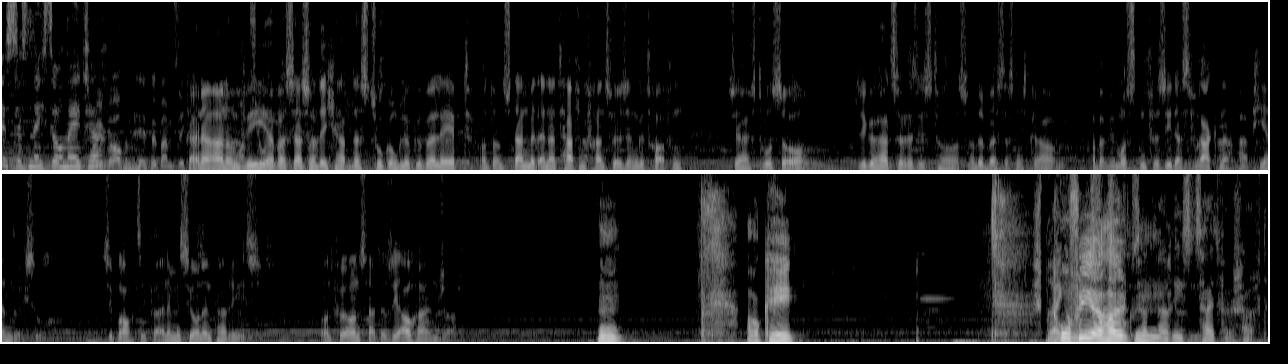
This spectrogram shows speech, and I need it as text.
Ist es nicht so, Major? Wir brauchen Hilfe beim Sichern. Keine Ahnung wie, aber Sass und ich haben das Zugunglück überlebt und uns dann mit einer taffen Französin getroffen. Sie heißt Rousseau. Sie gehört zur Resistance und du wirst es nicht glauben. Aber wir mussten für sie das Wrack nach Papieren durchsuchen. Sie braucht sie für eine Mission in Paris. Und für uns hatte sie auch einen Job. Hm. Okay. Sprengung Zugs erhalten. hat Paris Zeit verschafft.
